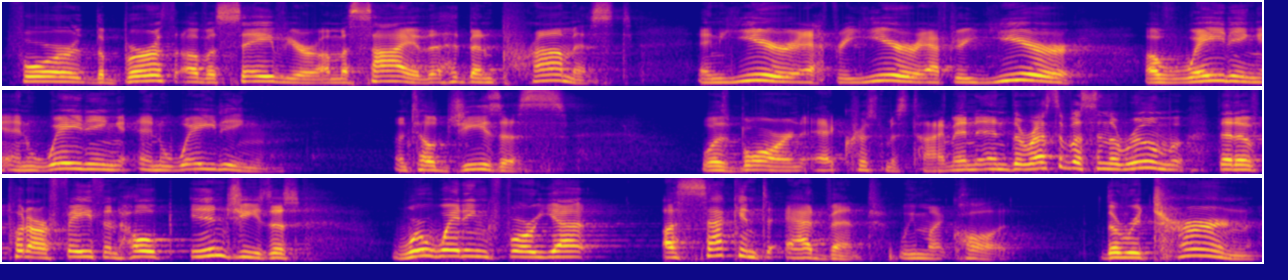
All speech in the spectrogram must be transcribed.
for the birth of a Savior, a Messiah that had been promised, and year after year after year of waiting and waiting and waiting until Jesus was born at Christmas time. And, and the rest of us in the room that have put our faith and hope in Jesus, we're waiting for yet a second advent, we might call it the return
